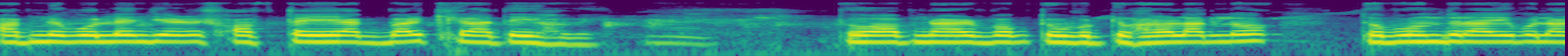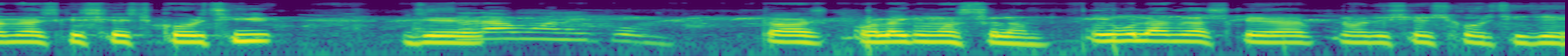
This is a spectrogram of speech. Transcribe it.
আপনি বললেন যে এটা সপ্তাহে একবার খেলাতেই হবে। হ্যাঁ। তো আপনার বক্তব্যটি ভালো লাগল। তো বন্ধুরা এই বলে আমি আজকে শেষ করছি যে তো ওয়ালাইকুম আসসালাম। এই বলে আমি আজকে আপনাদের শেষ করছি যে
